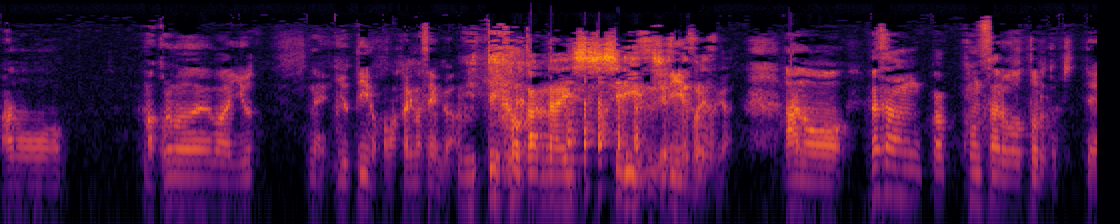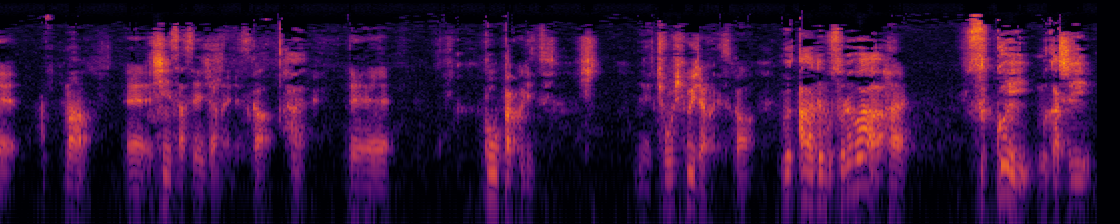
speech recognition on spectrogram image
あのー、まあ、これは言う、ね、言っていいのかわかりませんがうん。。言っていいかわかんないシリーズです シリね、これはーズです。が。あのー、皆さんがコンサルを取るときって、まあ、えー審査制じゃないですか。はい。で、合格率、ひね、超低いじゃないですか。うあ、でもそれは、はい。すっごい昔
